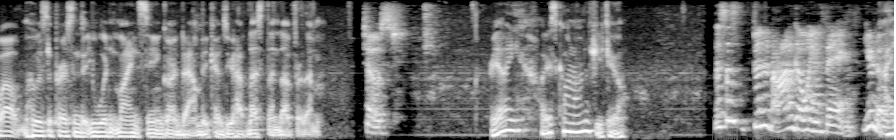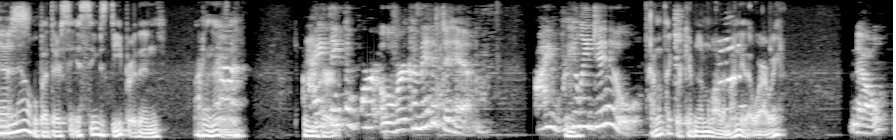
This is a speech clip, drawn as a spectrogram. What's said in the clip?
Well, who is the person that you wouldn't mind seeing going down because you have less than love for them? Jost. Really? What is going on with you two? This has been an ongoing thing. You know this. I this. know, but there's it seems deeper than I don't know. You I hurt? think that we're overcommitted to him. I really do. I don't think we're giving him a lot of money, though, are we? No,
